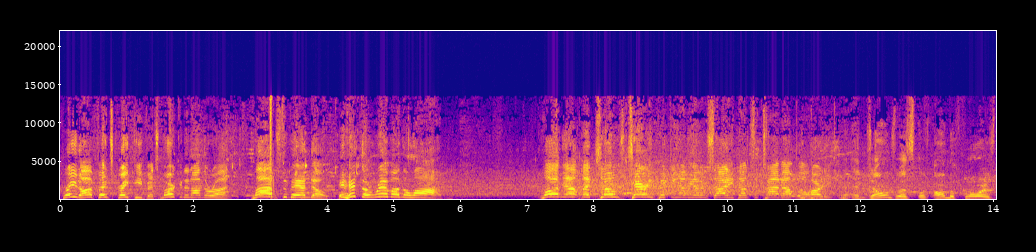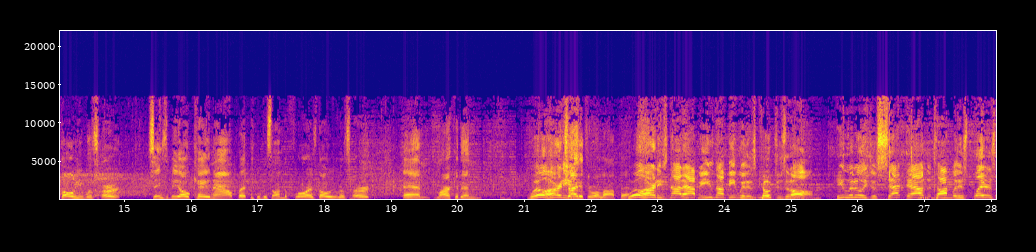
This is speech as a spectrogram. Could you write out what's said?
Great offense, great defense. Markkanen on the run. Lobs to Vando. It hit the rim on the lob. Long outlet Jones, cherry picking on the other side. He dunks it. Timeout, Will Hardy. And Jones was, was on the floor as though he was hurt. Seems to be okay now, but he was on the floor as though he was hurt. And Markkanen Will Hardy tried to throw a lob pass. Will Hardy's not happy. He's not meeting with his coaches at all. He literally just sat down to talk with his players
